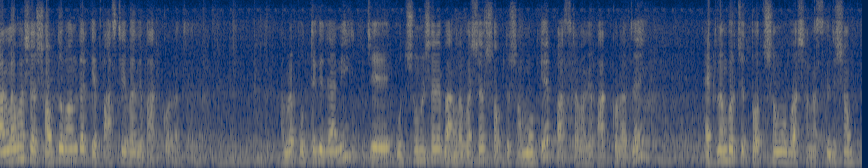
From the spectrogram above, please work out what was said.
বাংলা ভাষার শব্দ ভাণ্ডারকে পাঁচটি ভাগে ভাগ করা যায়। আমরা প্রত্যেকে জানি যে উৎস অনুসারে বাংলা ভাষার শব্দ সমূহকে পাঁচটা ভাগে ভাগ করা যায়। এক নম্বর হচ্ছে তৎসম বা সাংস্কৃতিক শব্দ,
